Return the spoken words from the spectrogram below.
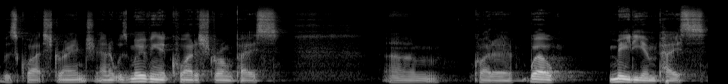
was quite strange. And it was moving at quite a strong pace, um, quite a, well, medium pace.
